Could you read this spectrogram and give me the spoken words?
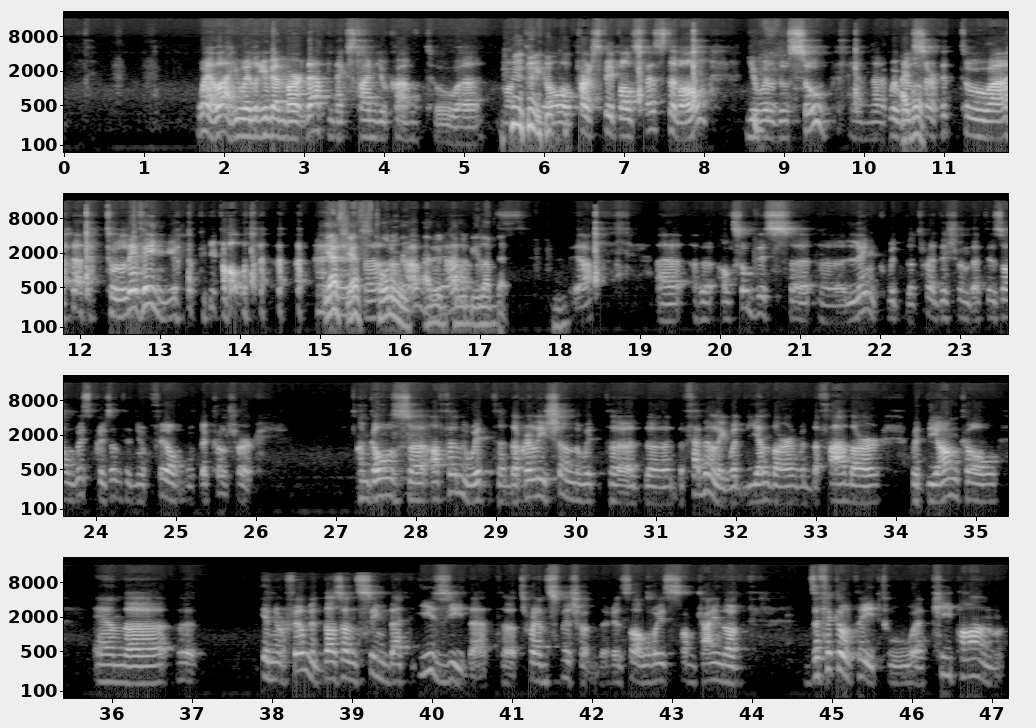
Well, I will remember that next time you come to uh, Montreal First Peoples Festival. You will do soup, and uh, we will, will. serve it to uh, to living people. Yes, yes, Uh, totally. around I would, I would be loved that. Yeah. Uh, uh, also, this uh, uh, link with the tradition that is always present in your film with the culture and goes uh, often with uh, the relation with uh, the, the family, with the elder, with the father, with the uncle. And uh, uh, in your film, it doesn't seem that easy, that uh, transmission. There is always some kind of difficulty to uh, keep on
